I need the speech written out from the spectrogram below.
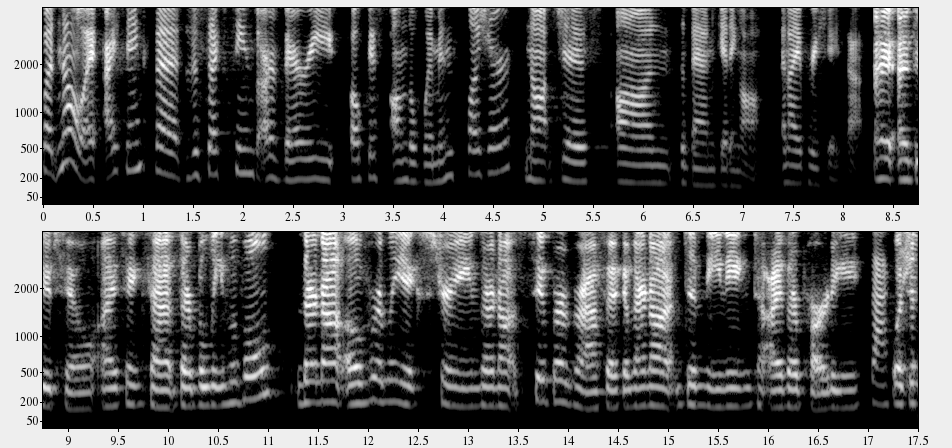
but no, I, I think that the sex scenes are very focused on the women's pleasure, not just on the man getting off. And I appreciate that. I, I do too. I think that they're believable. They're not overly extreme. They're not super graphic, and they're not demeaning to either party, Exactly. which is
